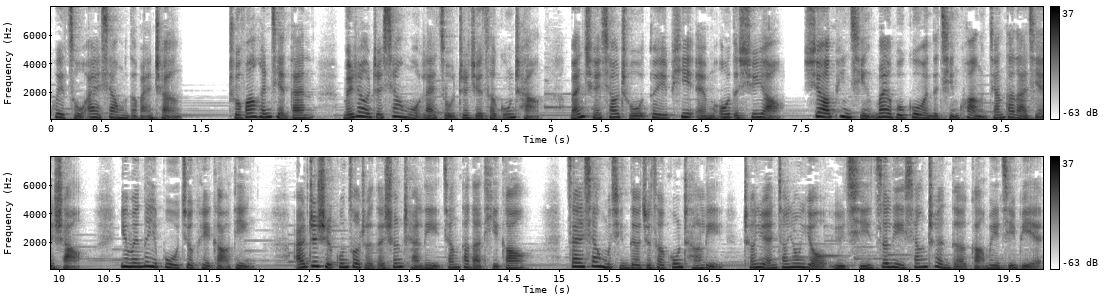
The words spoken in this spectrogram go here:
会阻碍项目的完成。处方很简单，围绕着项目来组织决策工厂，完全消除对 PMO 的需要，需要聘请外部顾问的情况将大大减少，因为内部就可以搞定，而知识工作者的生产力将大大提高。在项目型的决策工厂里，成员将拥有与其资历相称的岗位级别，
